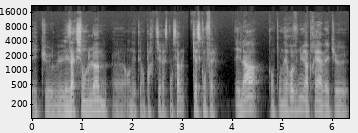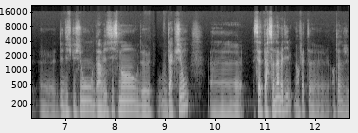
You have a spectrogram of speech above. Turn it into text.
et que les actions de l'homme en étaient en partie responsables, qu'est-ce qu'on fait? Et là, quand on est revenu après avec euh, des discussions d'investissement ou de ou d'action, euh, cette personne-là m'a dit mais en fait Antoine je,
